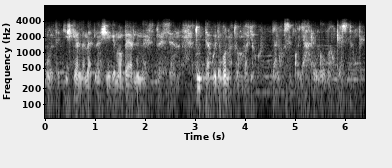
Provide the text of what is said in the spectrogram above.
Volt egy kis kellemetlenségem a Berlin Expressen. Tudták, hogy a vonaton vagyok. Gyanakszunk, hogy árulóban köztünk.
